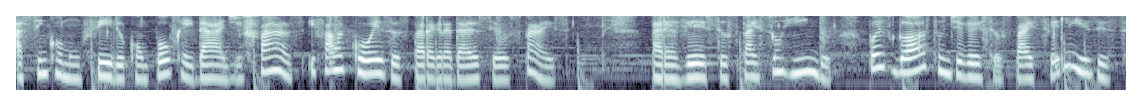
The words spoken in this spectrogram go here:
Assim como um filho com pouca idade faz e fala coisas para agradar a seus pais para ver seus pais sorrindo, pois gostam de ver seus pais felizes.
